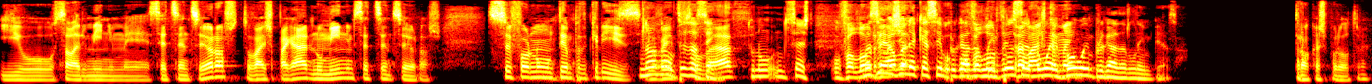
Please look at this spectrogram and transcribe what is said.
e o salário mínimo é 700 euros, tu vais pagar no mínimo 700 euros. Se for num tempo de crise, Não, não, pensa assim. Tu não disseste. o valor Mas imagina dela, que essa empregada de limpeza não é também boa empregada de limpeza. trocas por outra.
